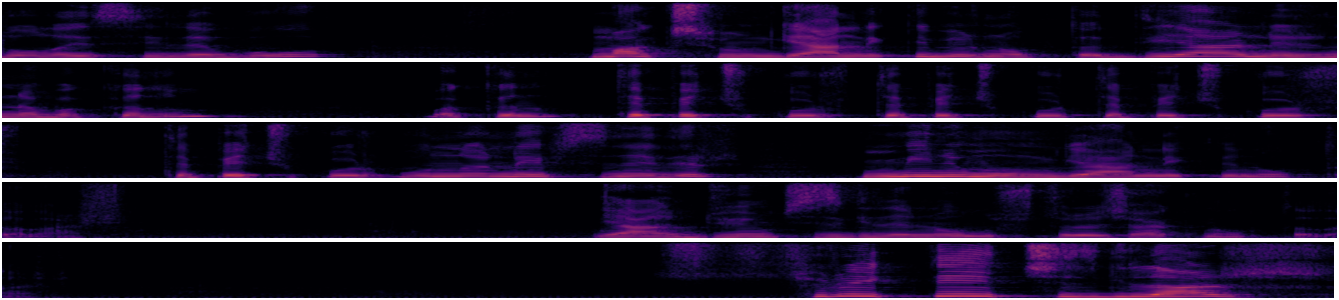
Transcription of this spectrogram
Dolayısıyla bu maksimum genlikli bir nokta. Diğerlerine bakalım. Bakın tepe çukur, tepe çukur, tepe çukur, tepe çukur. Bunların hepsi nedir? Minimum genlikli noktalar. Yani düğüm çizgilerini oluşturacak noktalar. Sürekli çizgiler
